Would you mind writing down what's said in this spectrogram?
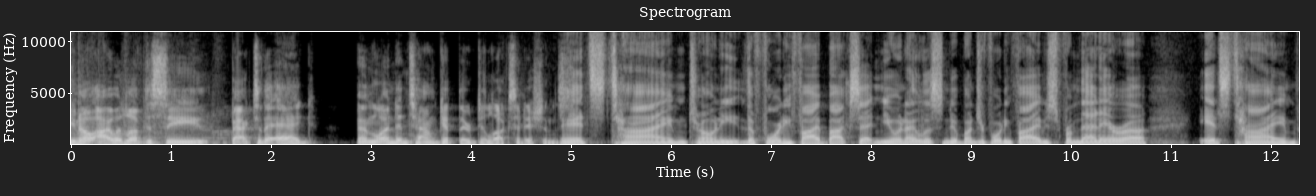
You know, I would love to see Back to the Egg and London Town get their deluxe editions. It's time, Tony. The 45 box set, and you and I listened to a bunch of 45s from that era. It's time.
